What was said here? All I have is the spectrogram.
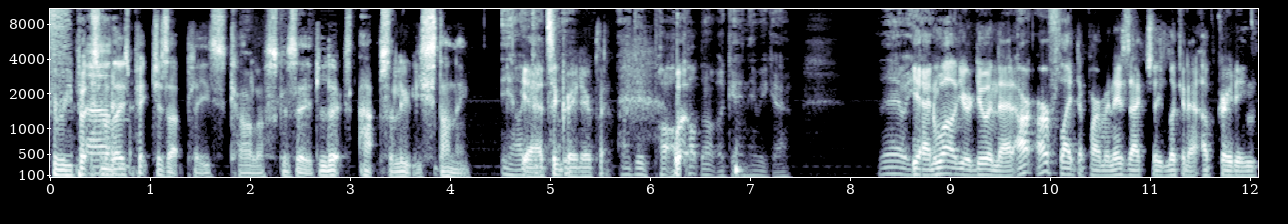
Could we put um, some of um, those pictures up, please, Carlos? Because it looks absolutely stunning. Yeah, yeah it's a great airplane. I did pop, well, pop them up again. Here we go. There we yeah, go. and while you're doing that, our, our flight department is actually looking at upgrading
